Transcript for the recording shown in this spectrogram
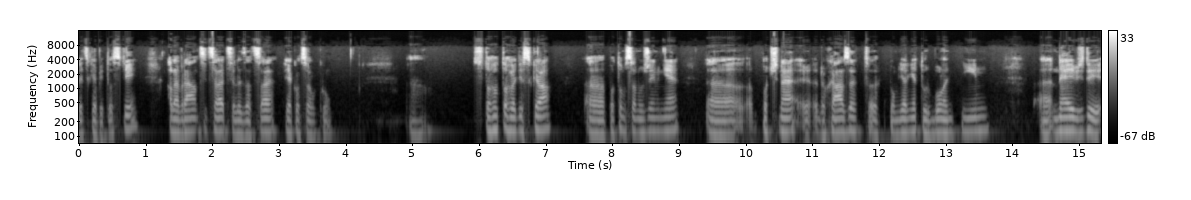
lidské bytosti, ale v rámci celé civilizace jako celku. Eh, z tohoto hlediska eh, potom samozřejmě počne docházet k poměrně turbulentním, ne vždy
